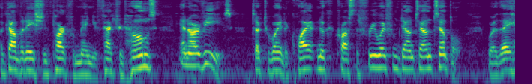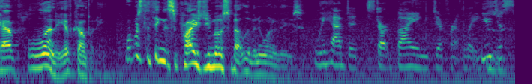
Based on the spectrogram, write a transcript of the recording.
a combination park for manufactured homes and RVs, tucked away in a quiet nook across the freeway from downtown Temple, where they have plenty of company. What was the thing that surprised you most about living in one of these? We had to start buying differently. You mm-hmm. just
